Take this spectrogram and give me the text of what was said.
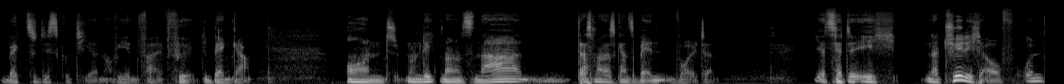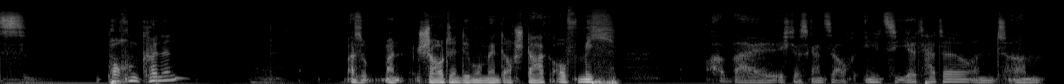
wegzudiskutieren, auf jeden Fall, für die Banker. Und nun legt man uns nahe, dass man das Ganze beenden wollte. Jetzt hätte ich natürlich auf uns pochen können. Also man schaute in dem Moment auch stark auf mich, weil ich das Ganze auch initiiert hatte und ähm,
